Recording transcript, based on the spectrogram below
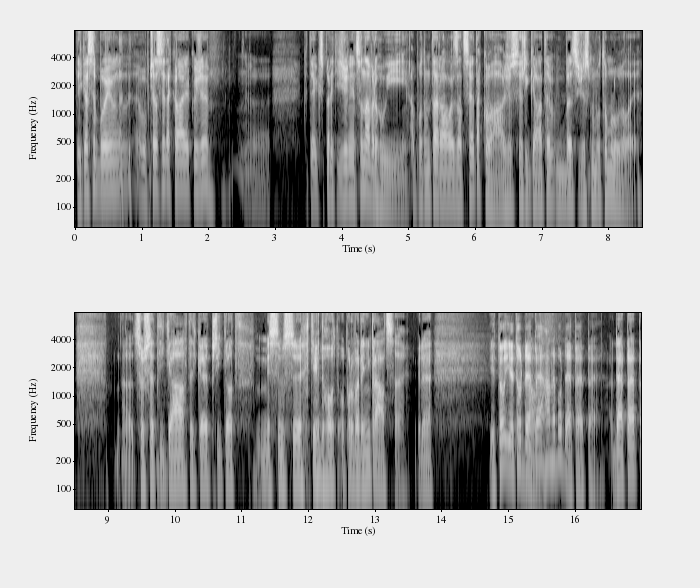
Teďka se bojím, občas je taková jakože eh, ty experti, že něco navrhují a potom ta realizace je taková, že si říkáte vůbec, že jsme o tom mluvili. Eh, což se týká, teďka je příklad, myslím si, těch dohod o provedení práce, kde je to, je to DPH no. nebo DPP? DPP.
